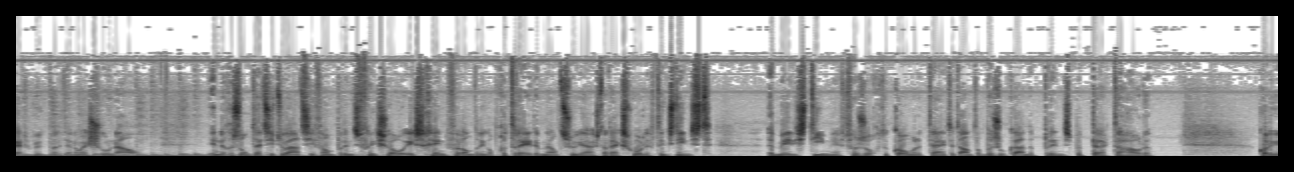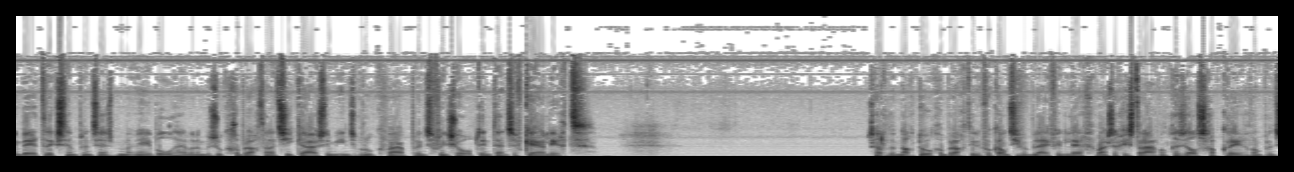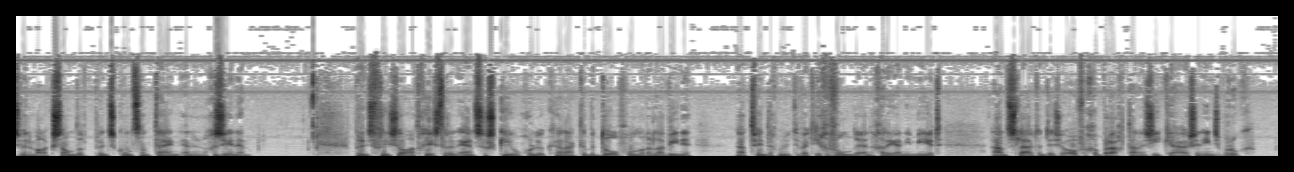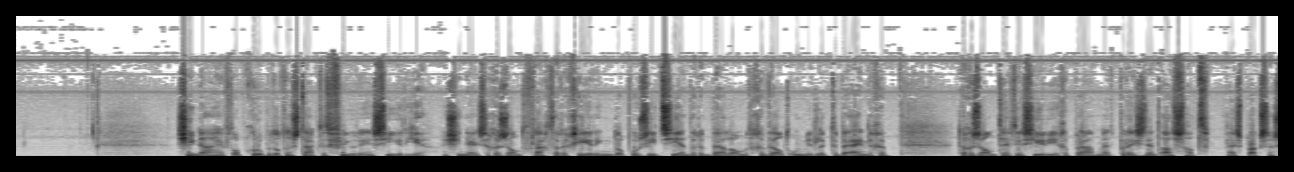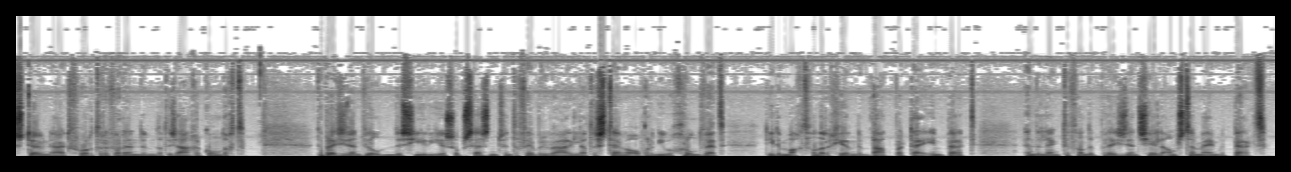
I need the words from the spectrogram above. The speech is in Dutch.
Gert Kluk met het NOS Journaal. In de gezondheidssituatie van prins Friso is geen verandering opgetreden, meldt zojuist de Rijksvoorlichtingsdienst. Het medisch team heeft verzocht de komende tijd het aantal bezoeken aan de prins beperkt te houden. Koningin Beatrix en prinses Mabel hebben een bezoek gebracht aan het ziekenhuis in Innsbruck waar prins Friso op de intensive care ligt. Ze hadden de nacht doorgebracht in een vakantieverblijf in Leg, waar ze gisteravond gezelschap kregen van prins Willem-Alexander, prins Constantijn en hun gezinnen. Prins Friso had gisteren een ernstig ski-ongeluk. Hij raakte bedolven onder een lawine. Na 20 minuten werd hij gevonden en gereanimeerd. Aansluitend is hij overgebracht naar een ziekenhuis in Innsbruck. China heeft opgeroepen tot een staakt het vuren in Syrië. Een Chinese gezant vraagt de regering, de oppositie en de rebellen om het geweld onmiddellijk te beëindigen. De gezant heeft in Syrië gepraat met president Assad. Hij sprak zijn steun uit voor het referendum dat is aangekondigd. De president wilde de Syriërs op 26 februari laten stemmen over een nieuwe grondwet... die de macht van de regerende baatpartij inperkt en de lengte van de presidentiële ambtstermijn beperkt.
